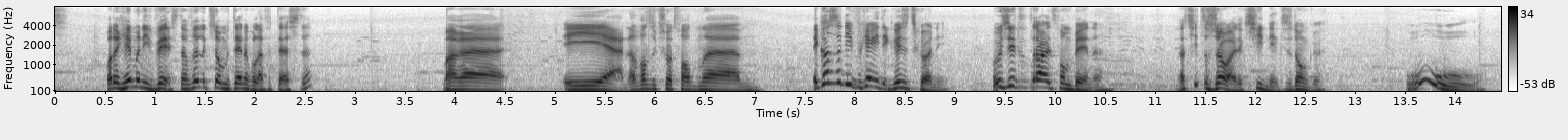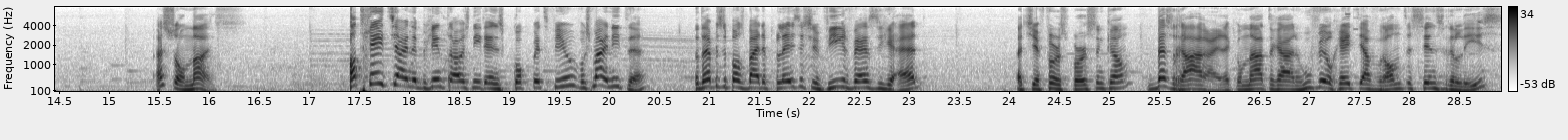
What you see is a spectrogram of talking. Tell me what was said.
Wat ik helemaal niet wist. Dat wil ik zo meteen nog wel even testen. Maar eh... Ja, dat was een soort van... Uh, ik was het niet vergeten. Ik wist het gewoon niet. Hoe ziet het eruit van binnen? Dat ziet er zo uit. Ik zie niks. Het is donker. Oeh. Dat is wel nice. Had GTA in het begin trouwens niet eens cockpit view? Volgens mij niet, hè? Dat hebben ze pas bij de PlayStation 4 versie geadd. Dat je first person kan. Best raar eigenlijk om na te gaan hoeveel GTA veranderd is sinds release.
